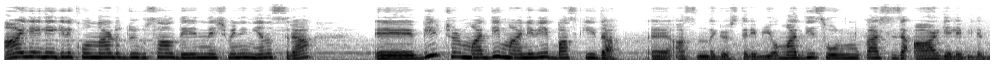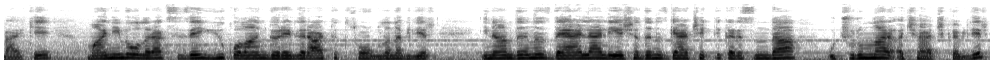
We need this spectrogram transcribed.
Aile ile ilgili konularda duygusal derinleşmenin yanı sıra e, bir tür maddi manevi baskıyı da e, aslında gösterebiliyor. Maddi sorumluluklar size ağır gelebilir belki. Manevi olarak size yük olan görevler artık sorgulanabilir. İnandığınız değerlerle yaşadığınız gerçeklik arasında uçurumlar açığa çıkabilir.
